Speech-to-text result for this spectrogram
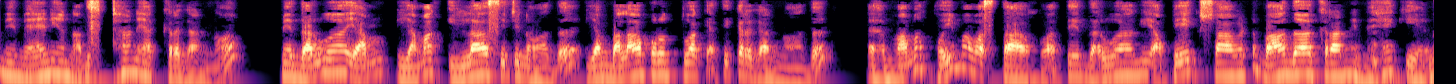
මේ මෑණියන් අදිෂ්ඨානයක් කරගන්නවා මේ දරුවා යම් යමක් ඉල්ලා සිටිනවද යම් බලාපොරොත්තුවක් ඇති කරගන්නවද මම කොයිම අවස්ථාවකවත් ඒ දරුවාගේ අපේක්ෂාවට බාධා කරන්නේ නැහැ කියන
